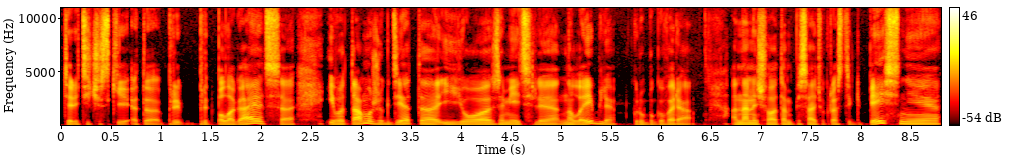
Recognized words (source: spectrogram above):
теоретически это предполагается. И вот там уже где-то ее заметили на лейбле, грубо говоря. Она начала там писать как раз-таки песни,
